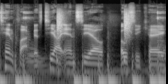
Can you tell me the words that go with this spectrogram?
10 Clock. That's T I N C L O C K.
